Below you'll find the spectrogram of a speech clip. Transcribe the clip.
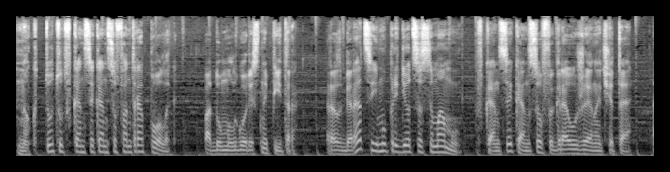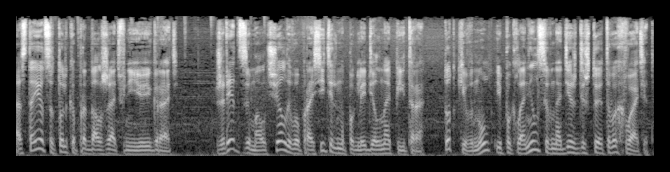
Но кто тут в конце концов антрополог? Подумал горестно Питер – Разбираться ему придется самому. В конце концов, игра уже начата. Остается только продолжать в нее играть. Жрец замолчал и вопросительно поглядел на Питера. Тот кивнул и поклонился в надежде, что этого хватит.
